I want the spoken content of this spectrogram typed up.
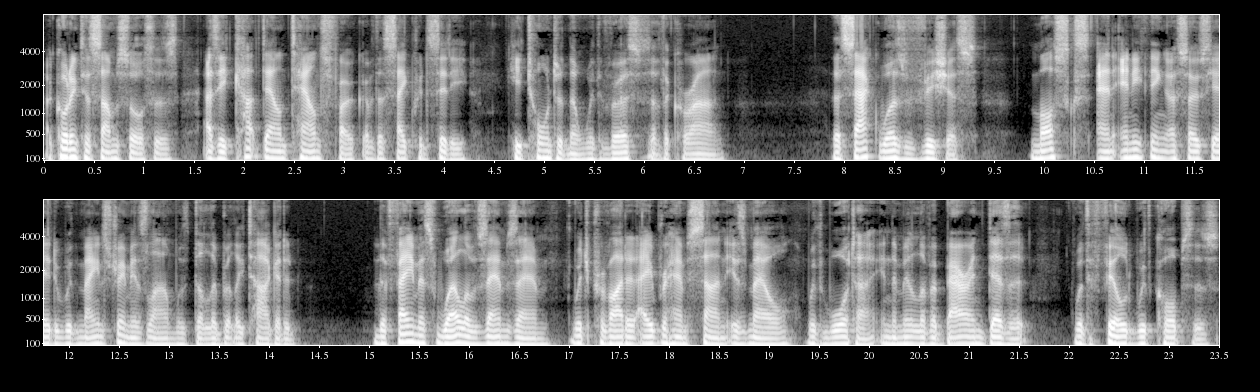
According to some sources, as he cut down townsfolk of the sacred city, he taunted them with verses of the Quran. The sack was vicious. Mosques and anything associated with mainstream Islam was deliberately targeted. The famous well of Zamzam, which provided Abraham's son Ismail with water in the middle of a barren desert, was filled with corpses.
